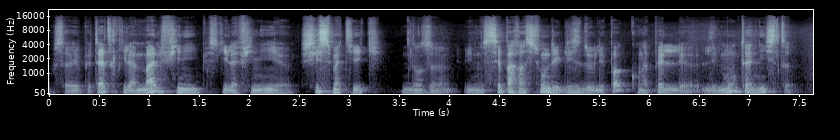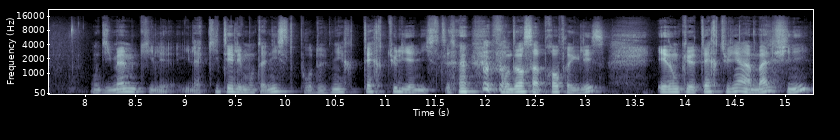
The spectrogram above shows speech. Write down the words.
vous savez peut-être qu'il a mal fini, puisqu'il a fini euh, schismatique, dans une séparation de l'Église de l'époque qu'on appelle les montanistes. On dit même qu'il a quitté les montanistes pour devenir tertullianiste, fondant sa propre Église. Et donc euh, Tertullien a mal fini,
